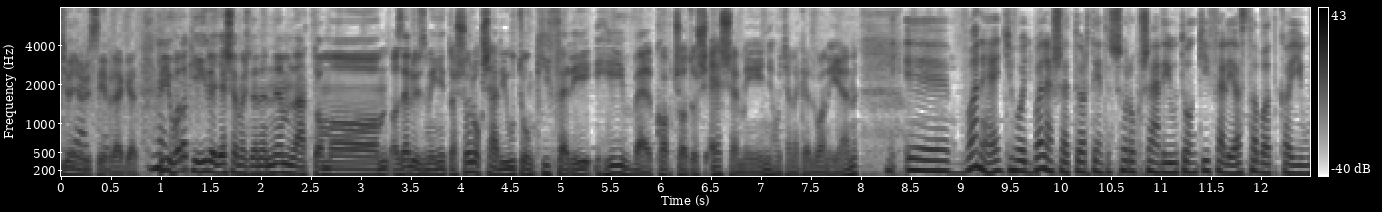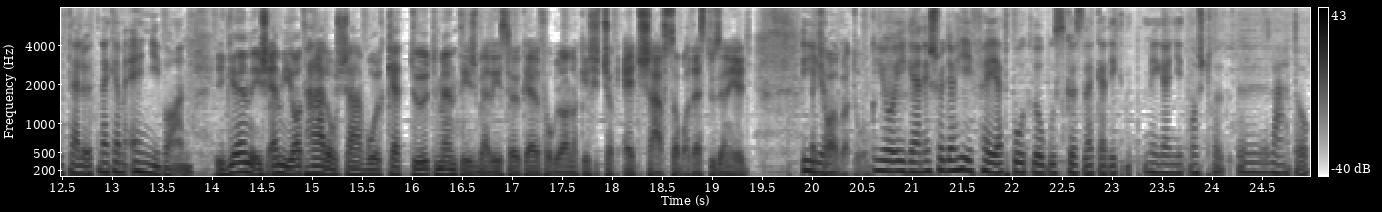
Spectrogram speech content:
Gyönyörű sziasztok. szép reggelt. Figyelj, valaki ír egy SMS, de nem láttam a, az előzményét. A Soroksári úton kifelé hévvel kapcsolatos esemény, hogyha neked van ilyen. Ö, van egy, hogy baleset történt a Soroksári úton kifelé a Szabadkai út előtt. Nekem ennyi van. Igen, és emiatt három sávból kettőt mentésben részvevők elfoglalnak, és itt csak egy sáv szabad. Ezt üzeni egy, egy Jó. hallgatónk. Jó, igen, és hogy a hév helyett pótlóbusz közlekedik. Még ennyit most ö, látok.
